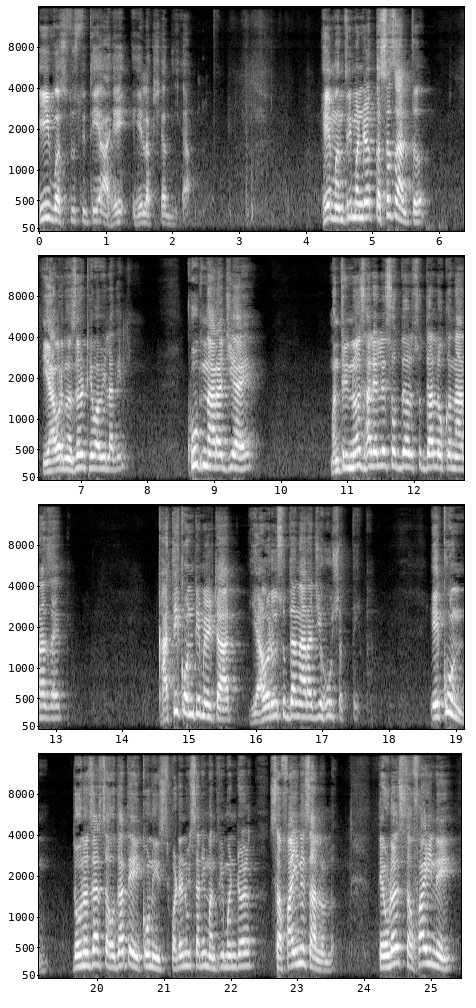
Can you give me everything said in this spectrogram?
ही वस्तुस्थिती आहे हे लक्षात घ्या. हे मंत्रिमंडळ कसं चालतं यावर नजर ठेवावी लागेल. खूप नाराजी आहे. मंत्री न झालेले सुद्धा सुद्धा लोक नाराज आहेत. खाती कोणती मिळतात यावरून सुद्धा नाराजी होऊ शकते. एकूण दोन हजार चौदा ते एकोणीस फडणवीसांनी मंत्रिमंडळ सफाईने चालवलं. तेवढं सफाईने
